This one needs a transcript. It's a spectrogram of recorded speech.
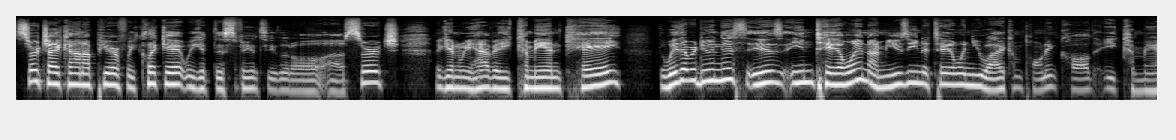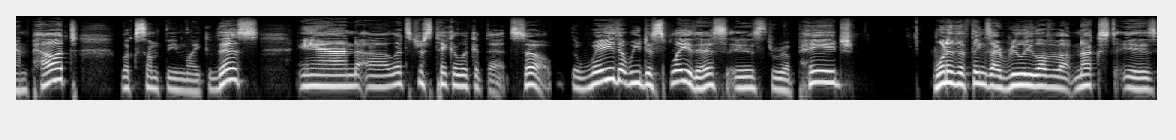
search icon up here. If we click it, we get this fancy little uh, search. Again, we have a Command K. The way that we're doing this is in Tailwind. I'm using a Tailwind UI component called a command palette. Looks something like this. And uh, let's just take a look at that. So the way that we display this is through a page one of the things I really love about Nuxt is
